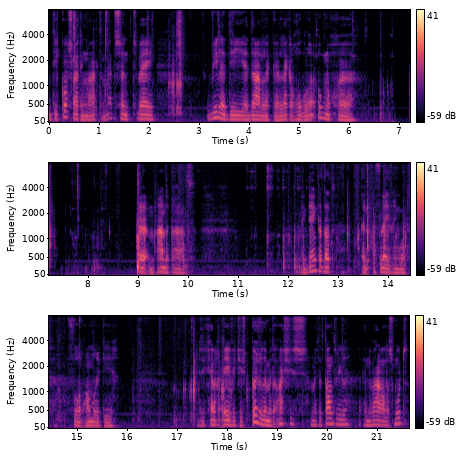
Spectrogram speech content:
die kortsluiting maakt met zijn twee wielen die uh, dadelijk uh, lekker hobbelen ook nog uh, aan de praat. Ik denk dat dat een aflevering wordt voor een andere keer. Dus ik ga nog eventjes puzzelen met de asjes, met de tandwielen en waar alles moet.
